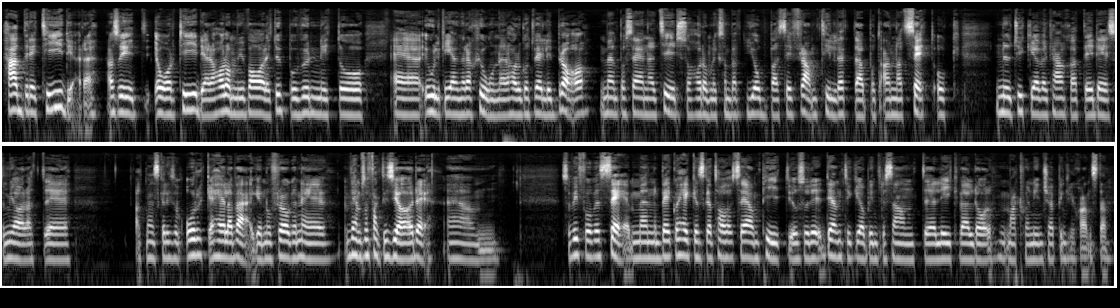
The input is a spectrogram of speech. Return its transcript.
hade det tidigare. Alltså ett år tidigare har de ju varit uppe och vunnit och eh, i olika generationer har det gått väldigt bra. Men på senare tid så har de liksom behövt jobba sig fram till detta på ett annat sätt och nu tycker jag väl kanske att det är det som gör att eh, att man ska liksom orka hela vägen och frågan är vem som faktiskt gör det. Um, så vi får väl se, men BK Häcken ska ta sig an Piteå, så det, den tycker jag blir intressant, eh, likväl då matchen Linköping-Kristianstad.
